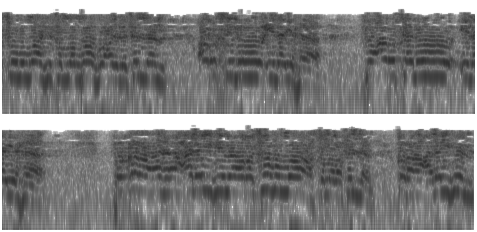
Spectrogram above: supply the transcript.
رسول الله صلى الله عليه وسلم أرسلوا إليها فأرسلوا إليها. فقرأها عليهما رسول الله صلى الله عليه وسلم. قرأ عليهم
